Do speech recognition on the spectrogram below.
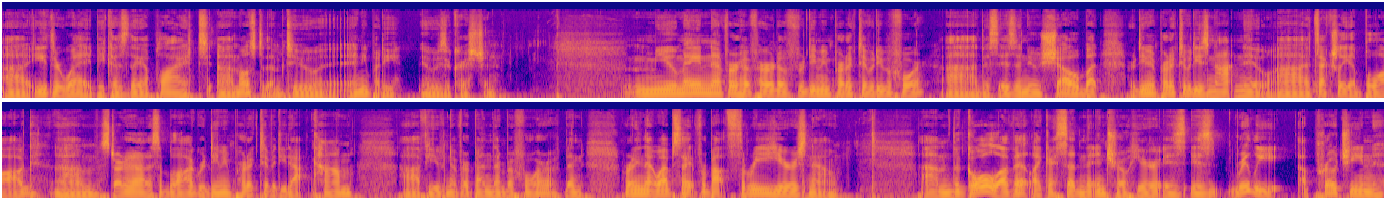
uh, either way because they apply, to, uh, most of them, to anybody who is a Christian. You may never have heard of Redeeming Productivity before. Uh, this is a new show, but Redeeming Productivity is not new. Uh, it's actually a blog. Um, started out as a blog, redeemingproductivity.com. Uh, if you've never been there before, I've been running that website for about three years now. Um, the goal of it, like I said in the intro here, is is really approaching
